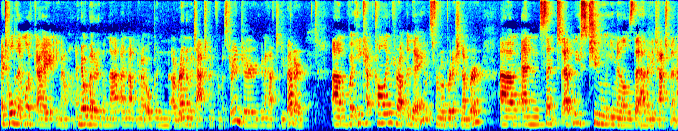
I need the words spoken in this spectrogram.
I told him, look, I, you know, I know better than that. I'm not going to open a random attachment from a stranger. You're going to have to do better. Um, but he kept calling throughout the day. It was from a British number um, and sent at least two emails that had the attachment.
